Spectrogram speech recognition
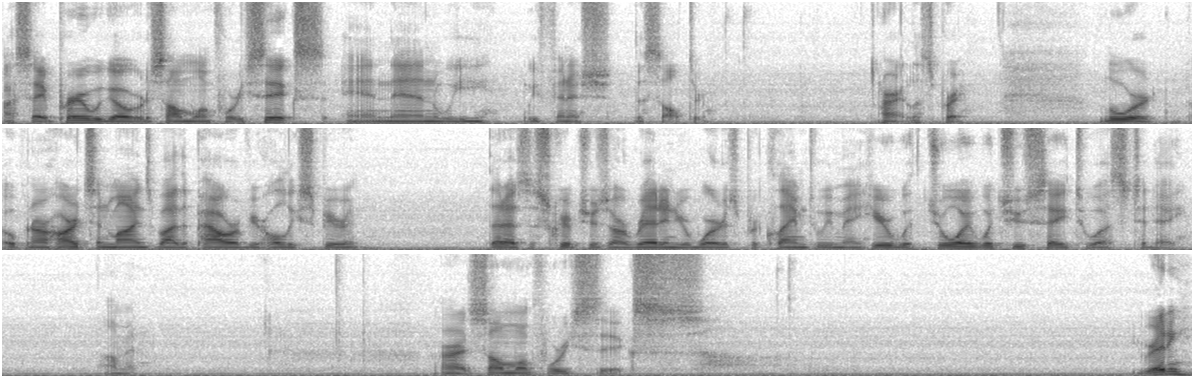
I say a prayer, we go over to Psalm 146, and then we we finish the Psalter. All right, let's pray. Lord, open our hearts and minds by the power of your Holy Spirit, that as the Scriptures are read and your word is proclaimed, we may hear with joy what you say to us today. Amen. All right, Psalm 146. You ready?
